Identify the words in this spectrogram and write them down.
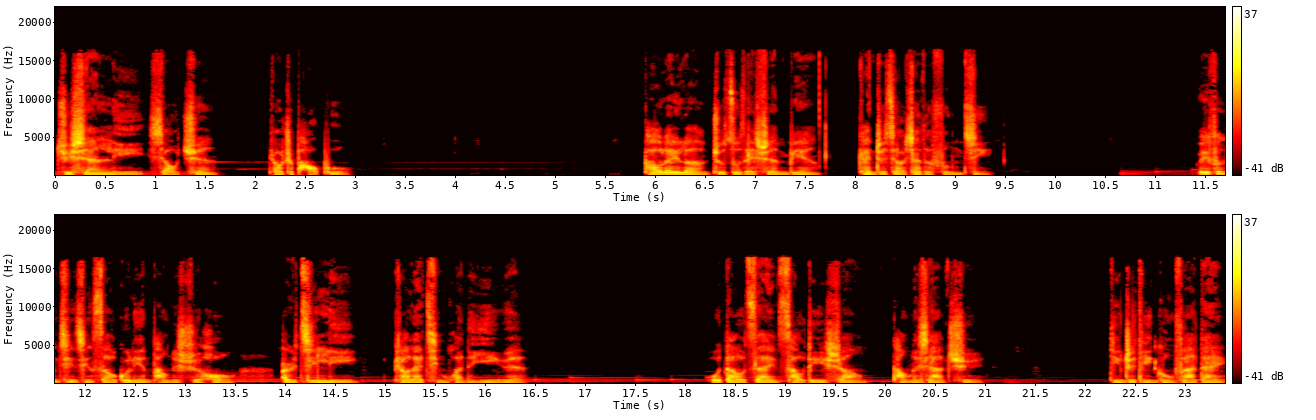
去山里小圈绕着跑步。跑累了就坐在山边，看着脚下的风景。微风轻轻扫过脸庞的时候，耳机里飘来轻缓的音乐。我倒在草地上躺了下去，盯着天空发呆。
